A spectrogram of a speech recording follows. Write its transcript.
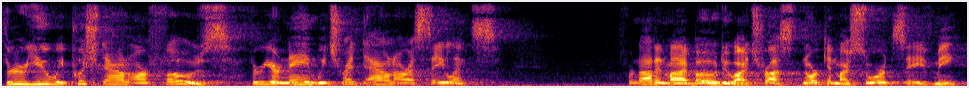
Through you we push down our foes. Through your name we tread down our assailants. For not in my bow do I trust, nor can my sword save me.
